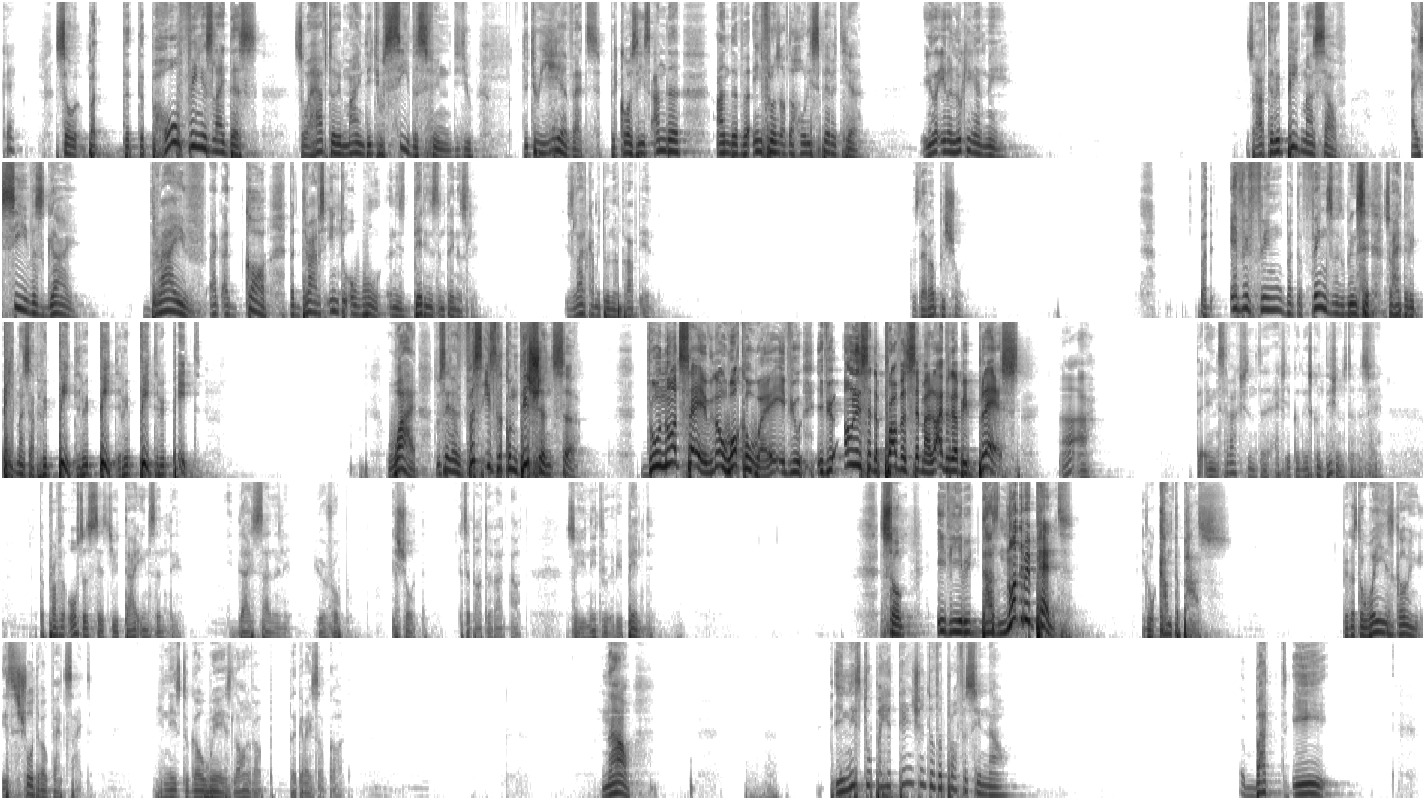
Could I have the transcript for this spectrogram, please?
Okay? So, but the, the whole thing is like this. So I have to remind, did you see this thing? Did you did you hear that? Because he's under under the influence of the Holy Spirit here. He's not even looking at me. So I have to repeat myself. I see this guy drive like a car that drives into a wall and is dead instantaneously. His life coming to an abrupt end. Because the rope is short. But everything, but the things that were being said, so I had to repeat myself, repeat, repeat, repeat, repeat. Why? To say that this is the condition, sir. Do not say, if you don't walk away, if you if you only said the prophet said my life is gonna be blessed. Uh-uh. The instructions, the actually there's conditions to this thing. The prophet also says you die instantly, you die suddenly, your rope is short, it's about to run out. So you need to repent. So if he does not repent, it will come to pass. Because the way he's going is short about that side. He needs to go where he's long about the grace of God. Now, he needs to pay attention to the prophecy now. But he,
